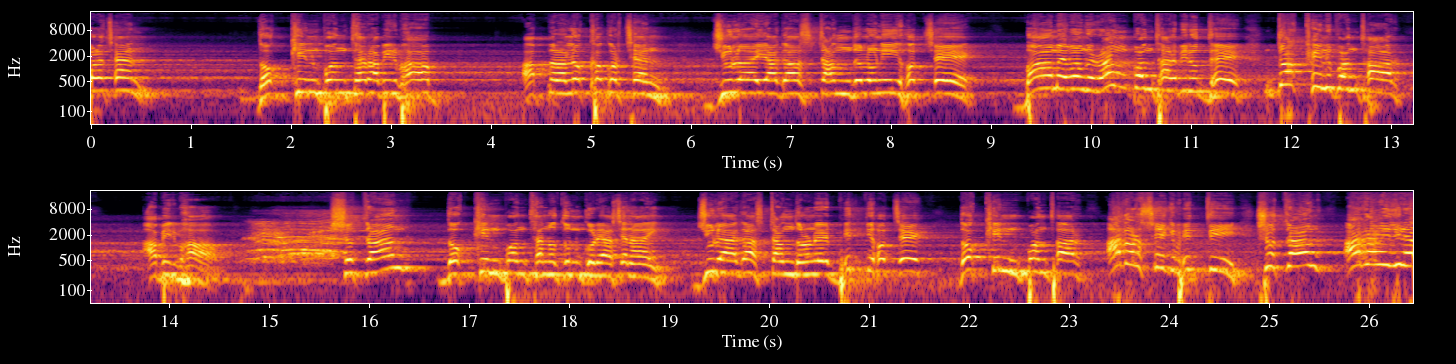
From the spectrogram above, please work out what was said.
বলেছেন দক্ষিণ পন্থার আবির্ভাব। আপনারা লক্ষ্য করছেন, জুলাই আগস্ট আন্দোলনই হচ্ছে বাম এবং রামপন্থার বিরুদ্ধে দক্ষিণ পন্থার আবির্ভাব। সুতরাং দক্ষিণ পন্থা নতুন করে আসে নাই। জুলাই আগস্ট আন্দোলনের ভিত্তি হচ্ছে দক্ষিণ পন্থার আদর্শিক ভিত্তি। সুতরাং আগামী দিনে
